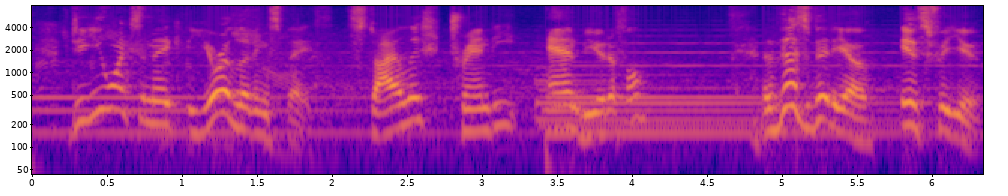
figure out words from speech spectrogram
Do you want to make your living space stylish, trendy, and beautiful? This video is for you.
